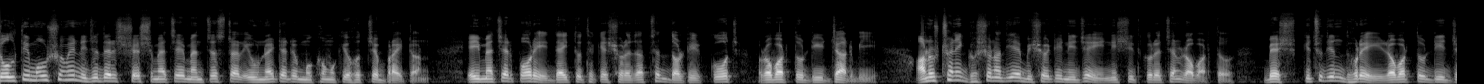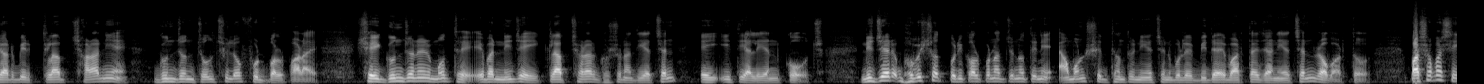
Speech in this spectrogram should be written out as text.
চলতি মৌসুমে নিজেদের শেষ ম্যাচে ম্যানচেস্টার ইউনাইটেডের মুখোমুখি হচ্ছে ব্রাইটন। এই ম্যাচের পরেই দায়িত্ব থেকে সরে যাচ্ছেন দলটির কোচ রবার্তো ডি জার্বি। আনুষ্ঠানিক ঘোষণা দিয়ে বিষয়টি নিজেই নিশ্চিত করেছেন রবার্তো। বেশ কিছুদিন ধরেই রবার্তো ডি জার্বির ক্লাব ছাড়া নিয়ে গুঞ্জন চলছিল ফুটবল পাড়ায়। সেই গুঞ্জনের মধ্যে এবার নিজেই ক্লাব ছাড়ার ঘোষণা দিয়েছেন এই ইতালিয়ান কোচ। নিজের ভবিষ্যৎ পরিকল্পনার জন্য তিনি এমন সিদ্ধান্ত নিয়েছেন বলে বিদায় বার্তায় জানিয়েছেন রবার্তো। পাশাপাশি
